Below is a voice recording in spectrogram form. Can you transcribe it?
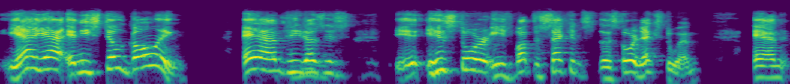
yeah, yeah, and he's still going, and he does his his store. He's bought the second the store next to him, and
